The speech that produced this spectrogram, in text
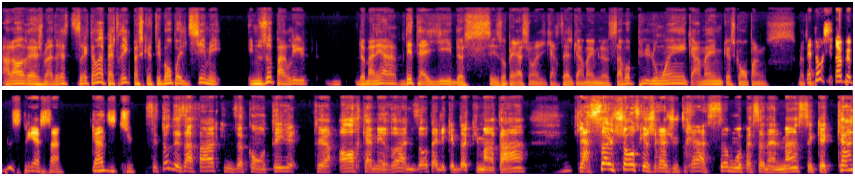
Alors, euh, je m'adresse directement à Patrick parce que tu es bon politicien, mais il nous a parlé de manière détaillée de ces opérations dans les cartels quand même. là. Ça va plus loin quand même que ce qu'on pense. mettons. Mettons que c'est un peu plus stressant. Qu'en dis-tu? c'est toutes des affaires qu'il nous a contées hors caméra à nous autres, à l'équipe documentaire. La seule chose que je rajouterais à ça, moi, personnellement, c'est que quand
